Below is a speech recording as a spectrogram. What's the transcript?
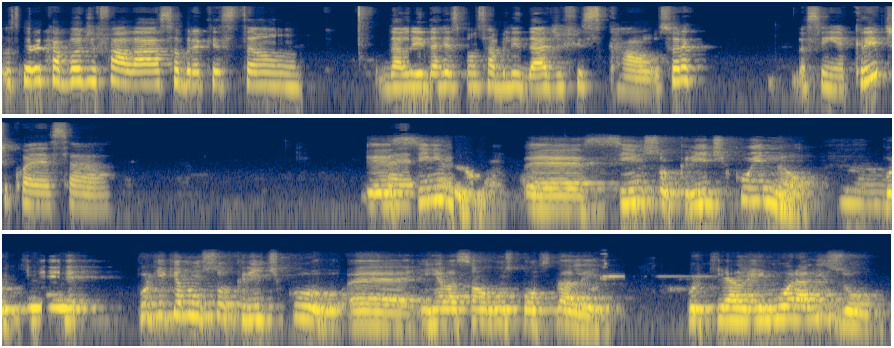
o senhor acabou de falar sobre a questão da lei da responsabilidade fiscal. O senhor é, assim, é crítico a essa. É, sim e não. É, sim, sou crítico e não. não. Porque por que, que eu não sou crítico é, em relação a alguns pontos da lei? Porque a lei moralizou.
